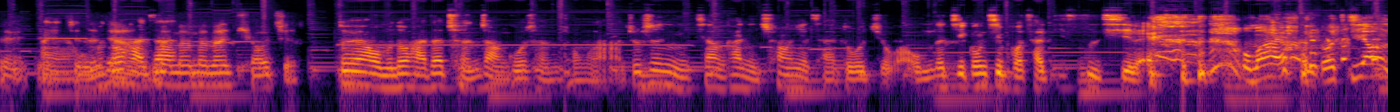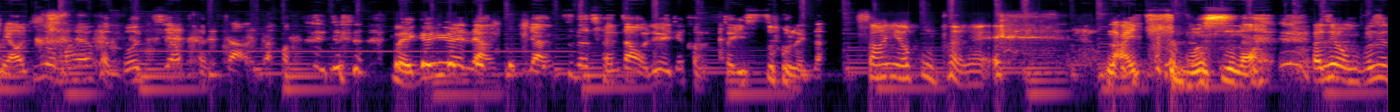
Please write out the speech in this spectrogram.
对，只能这样慢慢慢慢调整。对啊，我们都还在成长过程中啦。就是你想想看，你创业才多久啊？我们的鸡公鸡婆才第四期嘞，我们还有很多鸡要聊，就是我们还有很多鸡要成长，然后就是每个月两两次的成长，我觉得已经很飞速了，你知道？商业互捧哎。哪一次不是呢？而且我们不是，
